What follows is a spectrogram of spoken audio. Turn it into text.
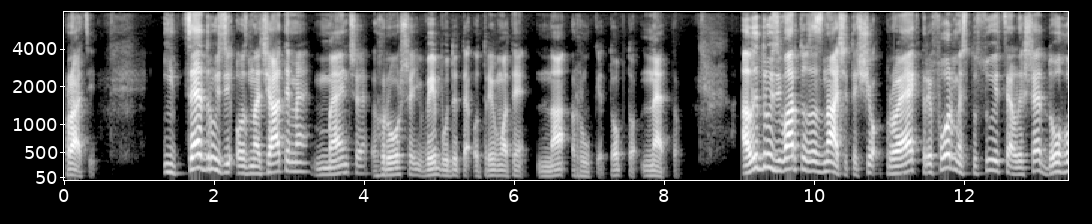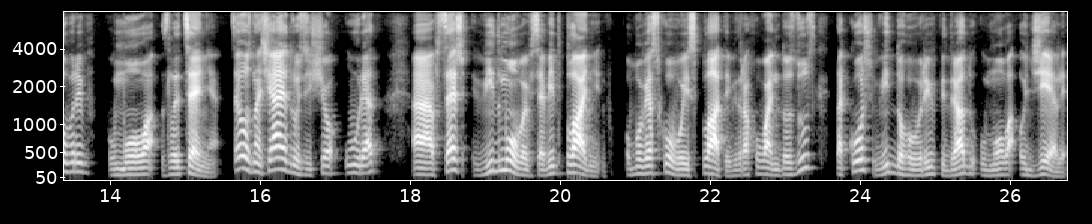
праці. І це, друзі, означатиме менше грошей ви будете отримувати на руки, тобто нетто. Але, друзі, варто зазначити, що проект реформи стосується лише договорів умова злицення. Це означає, друзі, що уряд е, все ж відмовився від планів обов'язкової сплати відрахувань до ЗУС, також від договорів підряду умова оджелі.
